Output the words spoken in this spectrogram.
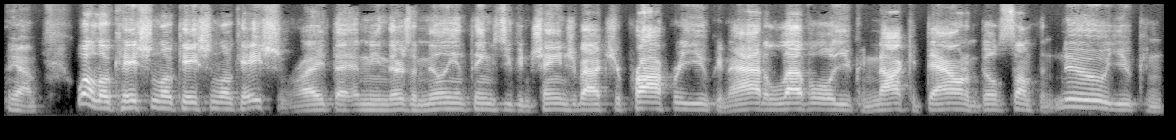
Yeah. Well, location, location, location, right? That I mean, there's a million things you can change about your property. You can add a level, you can knock it down and build something new. You can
